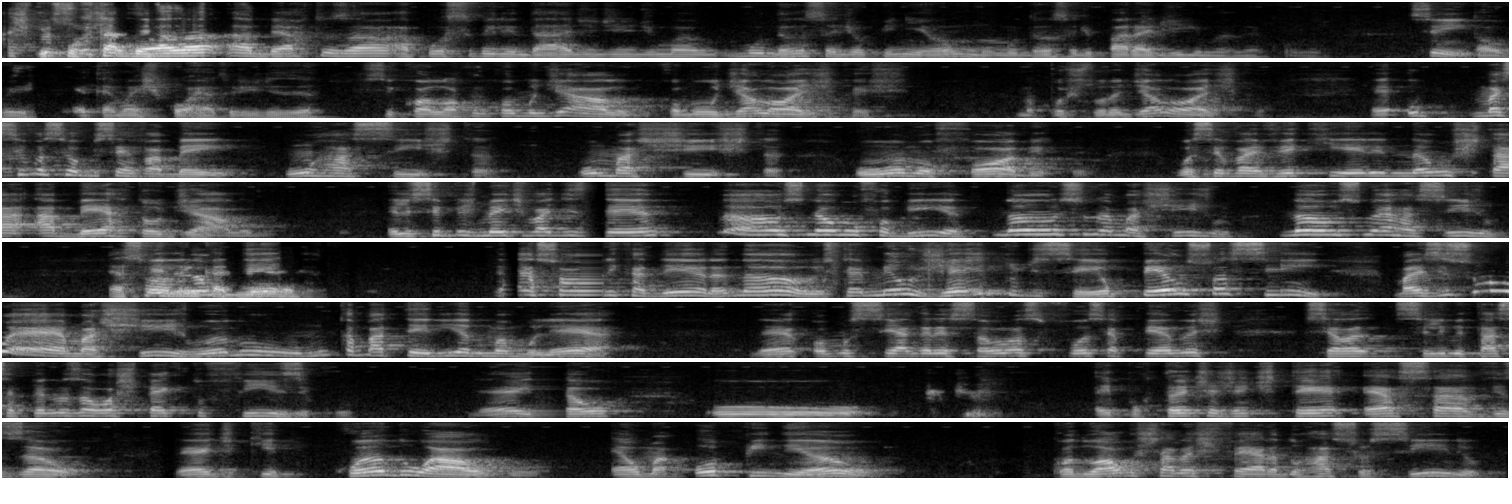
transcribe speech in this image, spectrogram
As pessoas e por tabela, abertos à, à possibilidade de, de, uma mudança de opinião, uma mudança de paradigma, né? Como, Sim. Talvez é até mais correto de dizer. Se colocam como diálogo, como dialógicas, uma postura dialógica. É, o, mas se você observar bem um racista, um machista, um homofóbico, você vai ver que ele não está aberto ao diálogo. Ele simplesmente vai dizer: não, isso não é homofobia, não, isso não é machismo, não, isso não é racismo. É só uma ele brincadeira. Tem... É só uma brincadeira. Não, isso é meu jeito de ser. Eu penso assim. Mas isso não é machismo. Eu não, nunca bateria numa mulher, né? Como se a agressão ela fosse apenas se ela se limitasse apenas ao aspecto físico, né? Então, o é importante a gente ter essa visão, né, de que quando algo é uma opinião, quando algo está na esfera do raciocínio,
